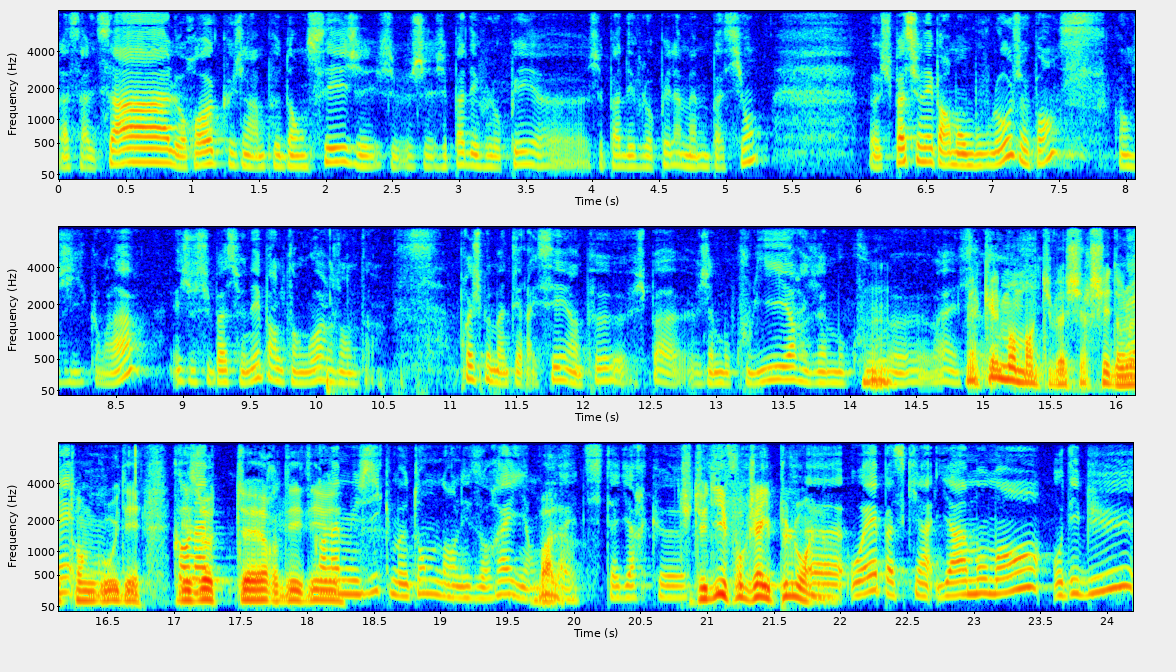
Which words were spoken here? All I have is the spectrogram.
la salsa, le rock, j'ai un peu dansé, j'ai pas développé, euh, j'ai pas développé la même passion. Euh, je suis passionnée par mon boulot, je pense, quand j'y, voilà, et je suis passionnée par le tango argentin. Après, je peux m'intéresser un peu, je sais pas, j'aime beaucoup lire, j'aime beaucoup. Ouais, Mais à quel moment tu vas chercher dans le tango des, quand des la- auteurs, des, des- Quand la musique me tombe dans les oreilles, en Voilà. fait, c'est-à-dire que. Tu te dis, il faut que j'aille plus loin. ouais, parce qu'il y y, a un moment, au début,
